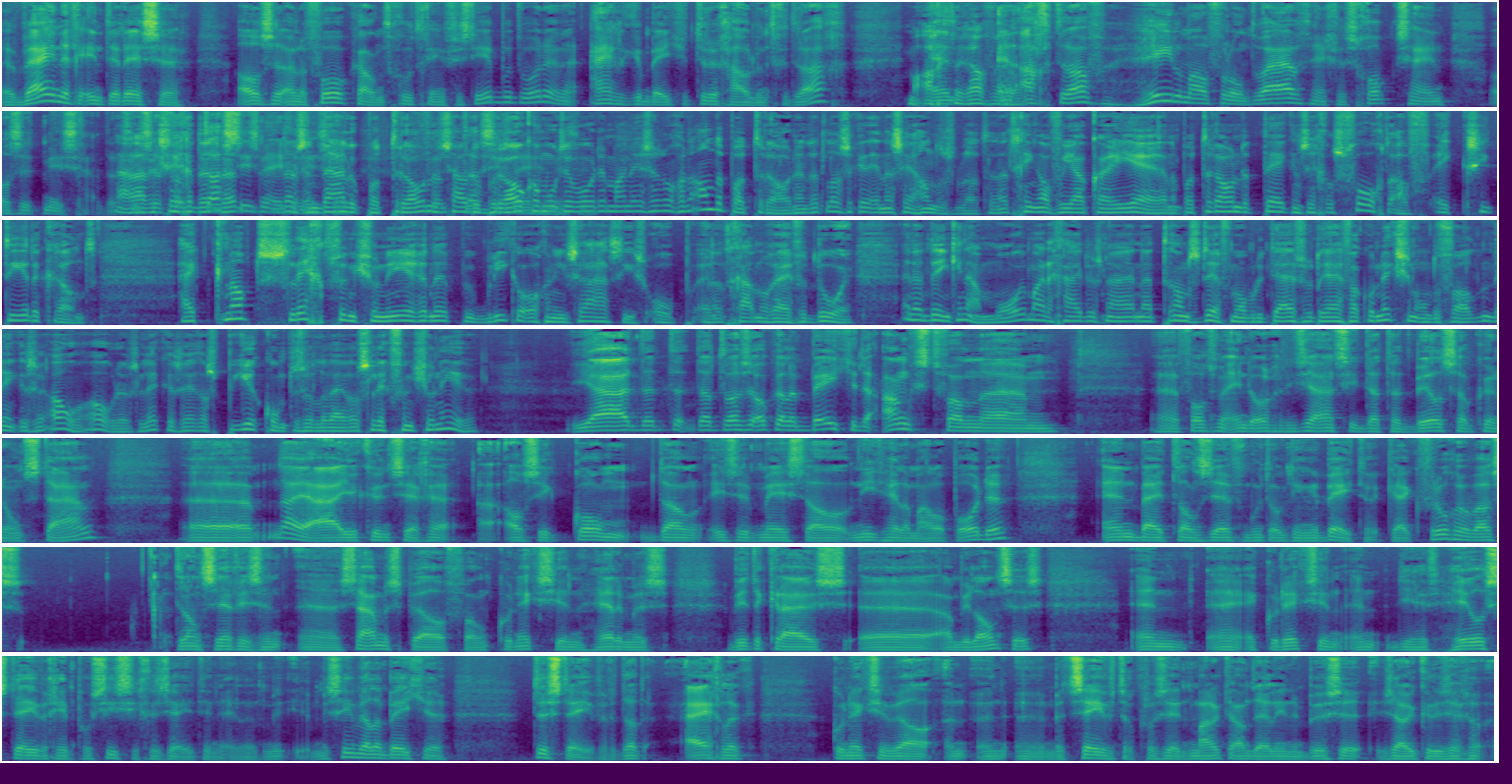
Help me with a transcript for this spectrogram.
uh, weinig interesse als er aan de voorkant goed geïnvesteerd moet worden. En eigenlijk een beetje terughoudend gedrag. Maar achteraf en, wel. en achteraf helemaal verontwaardigd en geschokt zijn als het misgaat. Dat nou, is een zeggen, fantastisch dat, is een duidelijk patroon. Dat zou doorbroken moeten worden. Maar er is er nog een ander patroon. En dat las ik in NRC Handelsblad. En dat ging over jouw carrière. En een patroon dat tekent zich als volgt af. Ik citeer de krant. Hij knapt slecht functionerende publieke organisaties op. En dat gaat nog even door. En dan denk je, nou mooi, maar dan ga je dus naar, naar Transdev, mobiliteitsbedrijf waar Connection onder valt. Dan denken ze, oh, oh, dat is lekker zeg. Als Pier komt, dan zullen wij wel slecht functioneren. Ja, dat, dat was ook wel een beetje de angst van, um, uh, volgens mij in de organisatie, dat dat beeld zou kunnen ontstaan. Uh, nou ja, je kunt zeggen, als ik kom, dan is het meestal niet helemaal op orde. En bij Transdev moeten ook dingen beter. Kijk, vroeger was Transdev is een uh, samenspel van Connection, Hermes, Witte Kruis, uh, ambulances. En, uh, en Connection, en die heeft heel stevig in positie gezeten in Nederland. Misschien wel een beetje te stevig. Dat eigenlijk Connection wel een, een, met 70% marktaandeel in de bussen, zou je kunnen zeggen,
